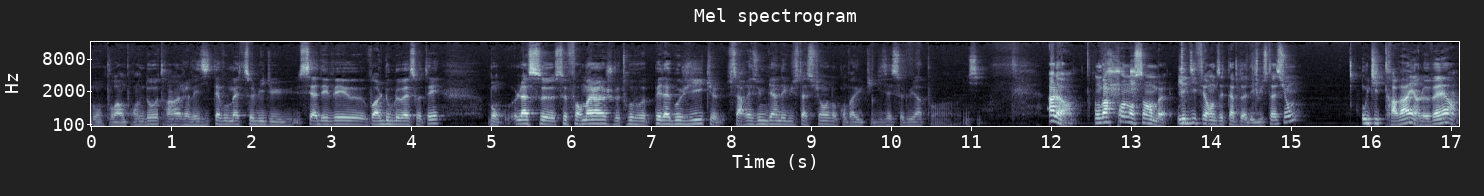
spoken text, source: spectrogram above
Bon, on pourrait en prendre d'autres. Hein. J'avais hésité à vous mettre celui du CADV, euh, voire le WSOT. Bon, là, ce, format-là, je le trouve pédagogique. Ça résume bien dégustation, donc on va utiliser celui-là pour euh, ici. Alors, on va reprendre ensemble les différentes étapes de la dégustation. Outil de travail, hein, le verre,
